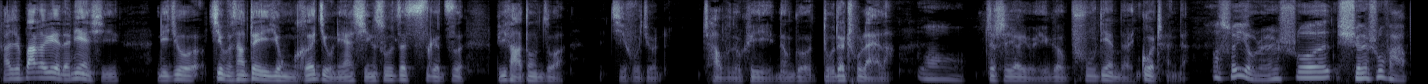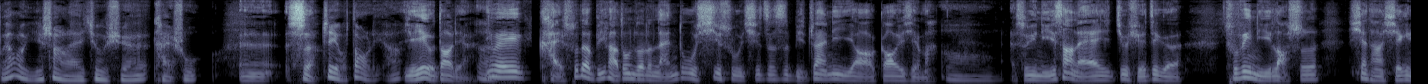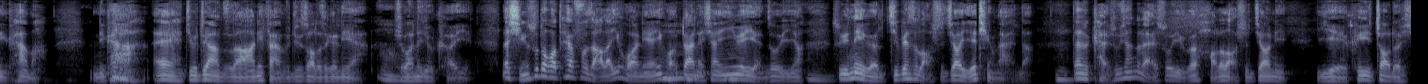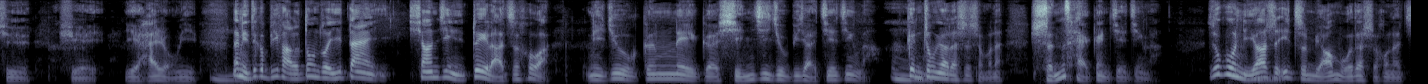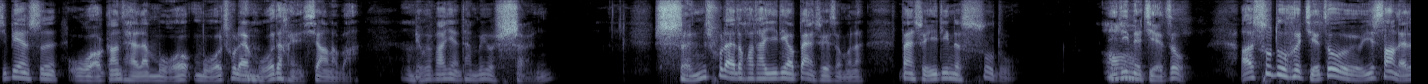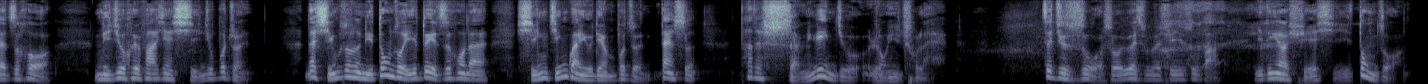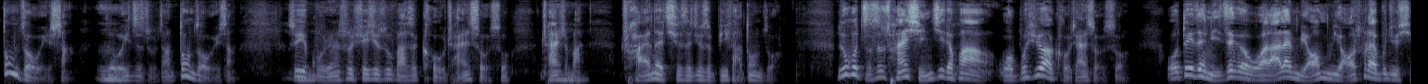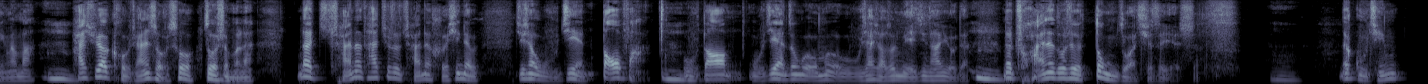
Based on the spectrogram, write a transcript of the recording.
还是八个月的练习，你就基本上对“永和九年行书”这四个字笔法动作几乎就差不多可以能够读得出来了。哦。这是要有一个铺垫的过程的。哦，所以有人说学书法不要一上来就学楷书，嗯，是这有道理啊。也有道理啊，嗯因为楷书的笔法动作的难度系数其实是比篆隶要高一些嘛，哦，所以你一上来就学这个，除非你老师现场写给你看嘛，你看啊，哎，就这样子的啊，你反复就照着这个练，嗯是吧？那就可以。那行书的话太复杂了，一会儿连一会儿断的，像音乐演奏一样，嗯所以那个即便是老师教也挺难的嗯。但是楷书相对来说，有个好的老师教你，也可以照着去学，也还容易。嗯那你这个笔法的动作一旦相近对了之后啊，你就跟那个形迹就比较接近了。嗯更重要的是什么呢？神采更接近了。如果你要是一直描摹的时候呢，即便是我刚才呢磨磨出来磨得很像了吧，嗯你会发现它没有神。神出来的话，它一定要伴随什么呢？伴随一定的速度，哦一定的节奏。而速度和节奏一上来了之后，你就会发现形就不准。那形不准，你动作一对之后呢，形尽管有点不准，但是它的神韵就容易出来。这就是我说为什么学习书法一定要学习动作，动作为上。这我一直主张动作为上。所以古人说学习书法是口传手授，传什么？传的其实就是笔法动作。如果只是传行迹的话，我不需要口传手授，我对着你这个我拿来描描出来不就行了吗？嗯还需要口传手授做什么呢？那传的它就是传的核心的，就像舞剑、刀法、嗯舞刀、舞剑，中国我们武侠小说里面也经常有的。嗯那传的都是动作，其实也是。嗯那古琴，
